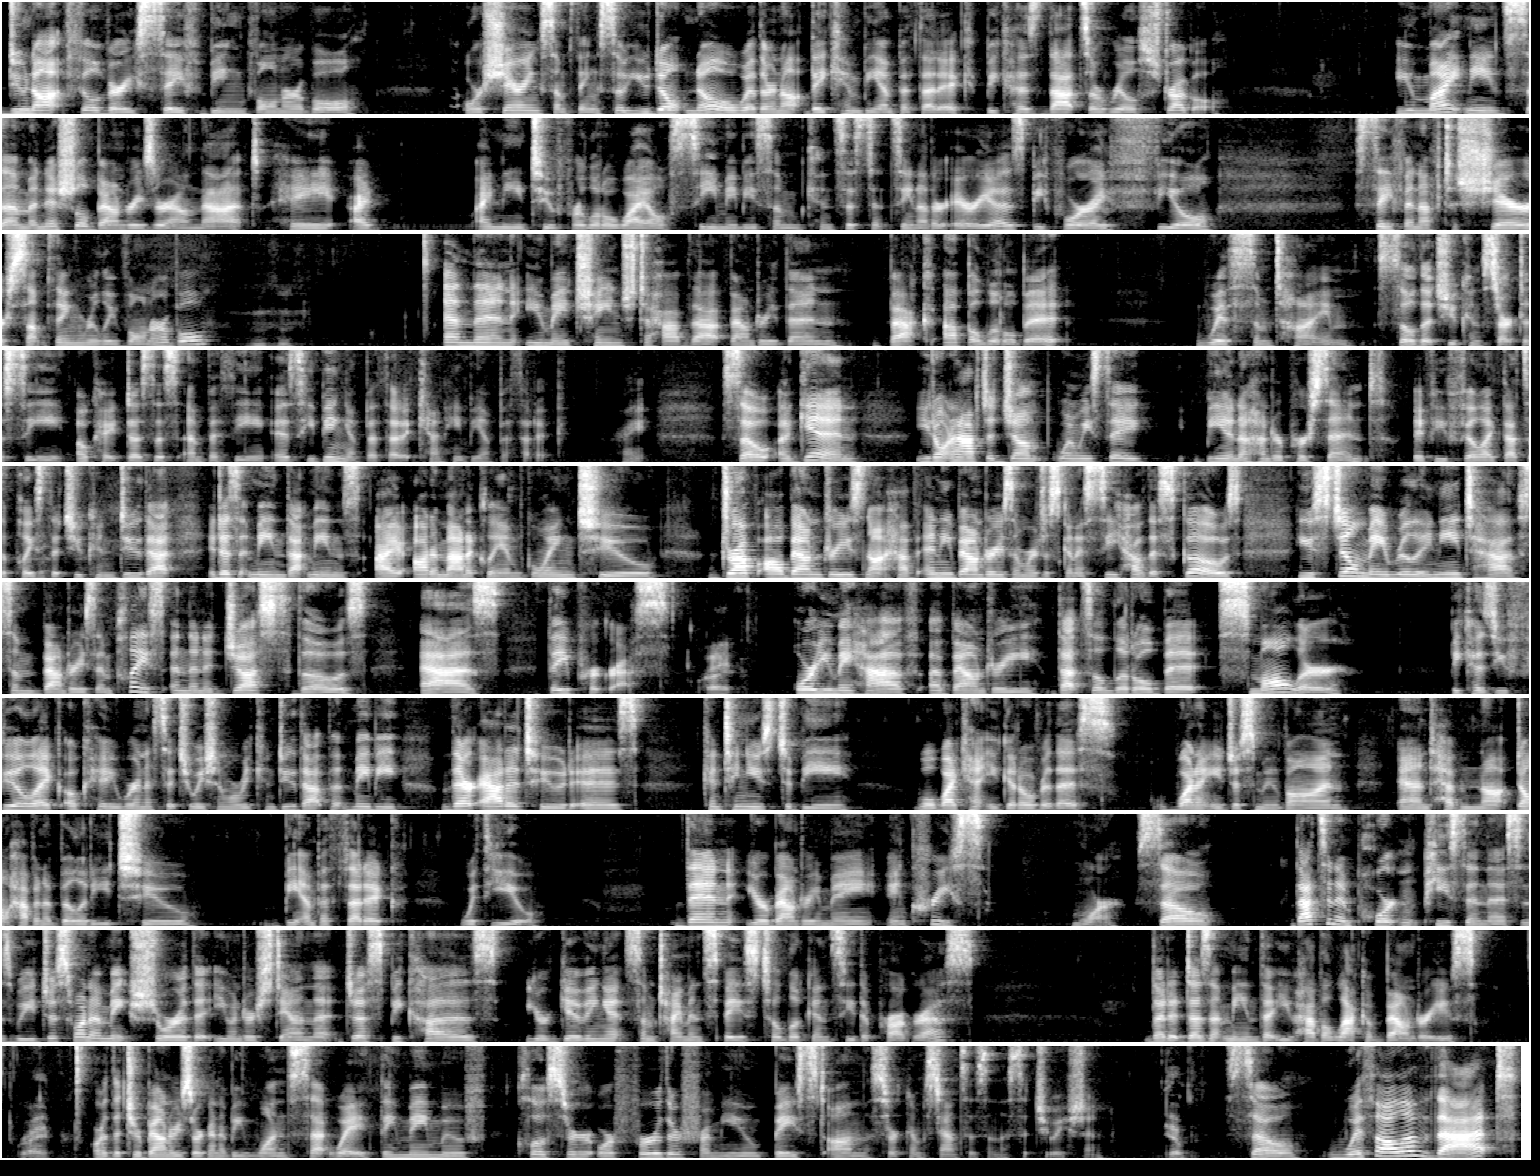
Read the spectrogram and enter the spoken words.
do not feel very safe being vulnerable or sharing something. So you don't know whether or not they can be empathetic because that's a real struggle you might need some initial boundaries around that. Hey, I I need to for a little while see maybe some consistency in other areas before I mm-hmm. feel safe enough to share something really vulnerable. Mm-hmm. And then you may change to have that boundary then back up a little bit with some time so that you can start to see okay, does this empathy, is he being empathetic? Can he be empathetic? Right? So again, you don't have to jump when we say being 100%. If you feel like that's a place that you can do that, it doesn't mean that means I automatically am going to drop all boundaries, not have any boundaries, and we're just going to see how this goes. You still may really need to have some boundaries in place and then adjust those as they progress right. or you may have a boundary that's a little bit smaller because you feel like okay we're in a situation where we can do that but maybe their attitude is continues to be well why can't you get over this? Why don't you just move on? And have not don't have an ability to be empathetic with you. Then your boundary may increase more. So that's an important piece in this is we just want to make sure that you understand that just because you're giving it some time and space to look and see the progress that it doesn't mean that you have a lack of boundaries Right. or that your boundaries are going to be one set way they may move closer or further from you based on the circumstances in the situation Yep. so with all of that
